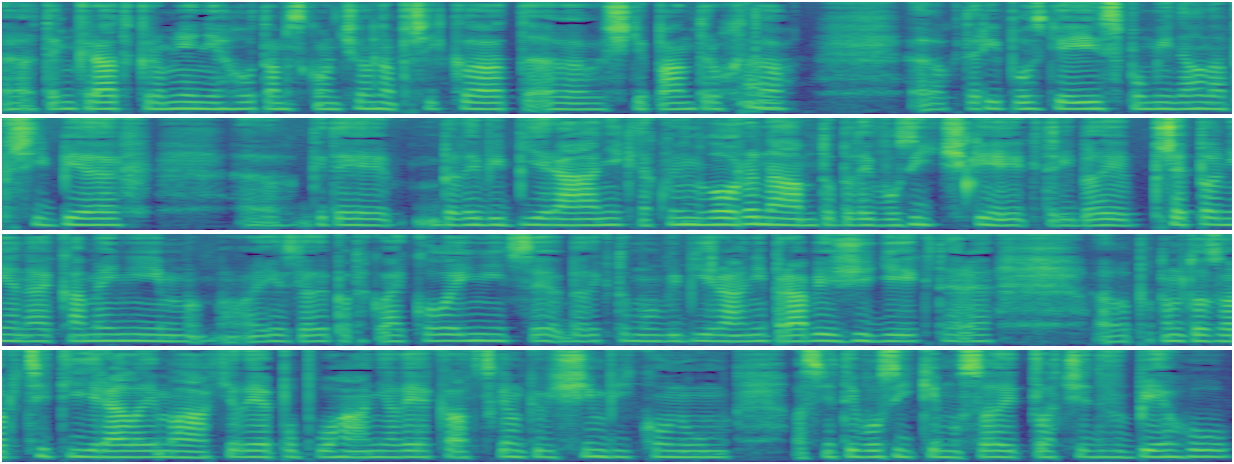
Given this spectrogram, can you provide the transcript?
E, tenkrát kromě něho tam skončil například e, Štěpán Trochta, který později vzpomínal na příběh kdy byly vybíráni k takovým lornám, to byly vozíčky, které byly přeplněné kamením, jezdili po takové kolejnici, byly k tomu vybíráni právě židi, které eh, potom to zorci týrali, mlátili je, popuháněli je klackem k vyšším výkonům. Vlastně ty vozíky museli tlačit v běhu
